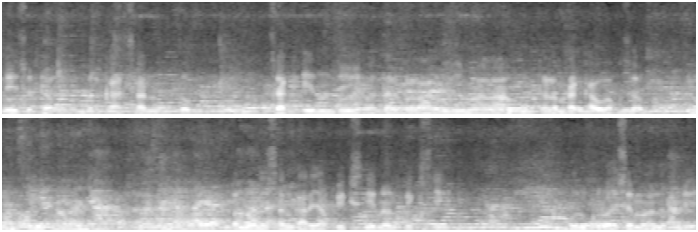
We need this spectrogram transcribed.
ini sudah berkasan untuk check in di Hotel Pelangi Malang dalam rangka workshop. Penulisan karya fiksi non fiksi guru-guru SMA Negeri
